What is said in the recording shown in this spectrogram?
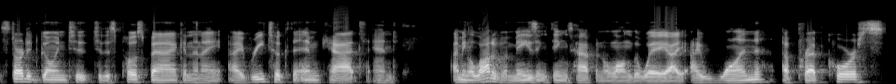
started going to to this post back, and then I I retook the MCAT, and I mean a lot of amazing things happened along the way. I, I won a prep course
